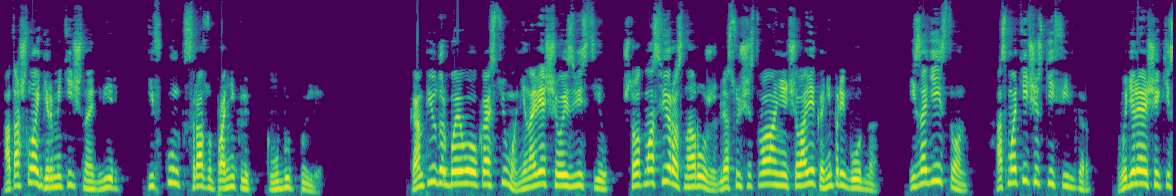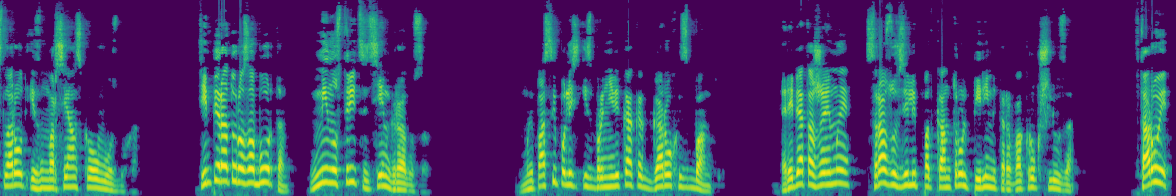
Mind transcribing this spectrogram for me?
Отошла герметичная дверь, и в кунг сразу проникли клубы пыли. Компьютер боевого костюма ненавязчиво известил, что атмосфера снаружи для существования человека непригодна, и задействован астматический фильтр, выделяющий кислород из марсианского воздуха. Температура за бортом минус 37 градусов. Мы посыпались из броневика, как горох из банки. Ребята Жайме сразу взяли под контроль периметр вокруг шлюза. Второй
